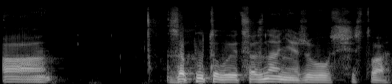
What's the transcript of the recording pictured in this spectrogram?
а, запутывает сознание живого существа.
